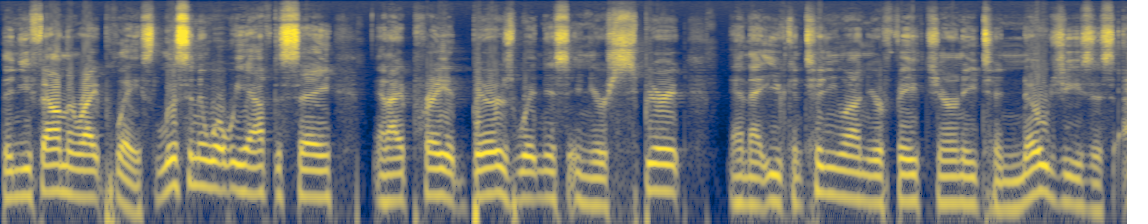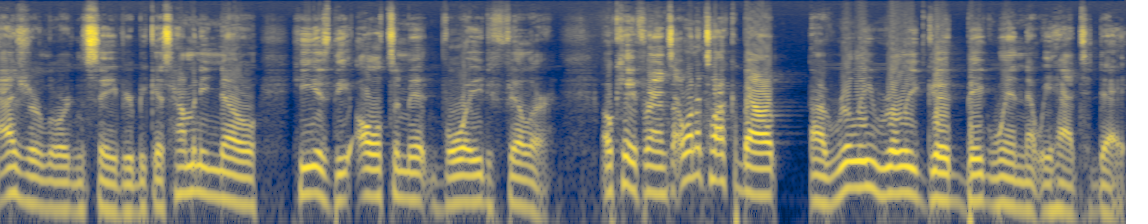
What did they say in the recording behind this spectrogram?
then you found the right place. Listen to what we have to say. And I pray it bears witness in your spirit and that you continue on your faith journey to know Jesus as your Lord and Savior. Because how many know He is the ultimate void filler? Okay, friends, I want to talk about a really, really good big win that we had today.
